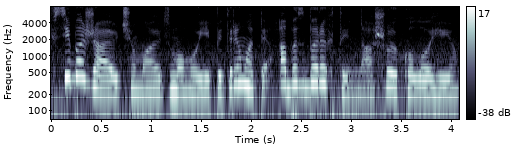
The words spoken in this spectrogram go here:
Всі бажаючі мають змогу її підтримати, аби зберегти нашу екологію.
